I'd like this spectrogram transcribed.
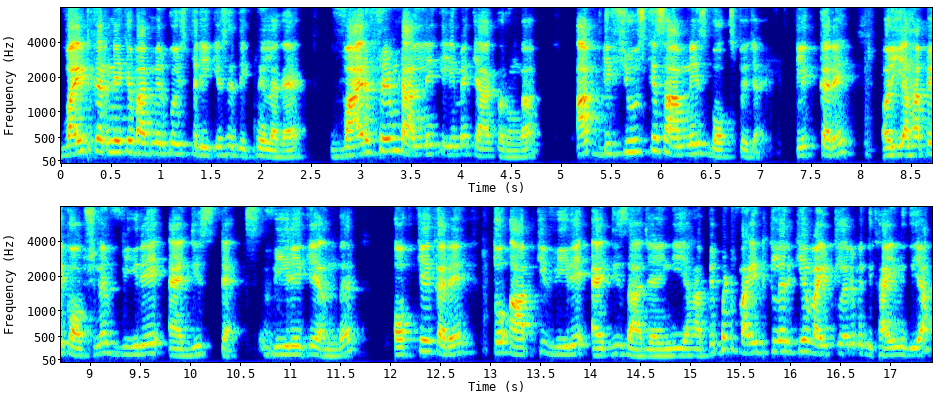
व्हाइट करने के बाद मेरे को इस तरीके से दिखने लगा है। वायर फ्रेम डालने के लिए मैं क्या करूँगा? आप डिफ्यूज के सामने इस बॉक्स पे जाए। क्लिक करें और यहाँ पे एक ऑप्शन है वीरे एजिस टेक्स वीरे के अंदर ओके करें तो आपकी वीरे एजिस आ जाएँगी यहाँ पे। बट व्हाइट कलर की व्हाइट कलर में दिखाई नहीं दिया।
